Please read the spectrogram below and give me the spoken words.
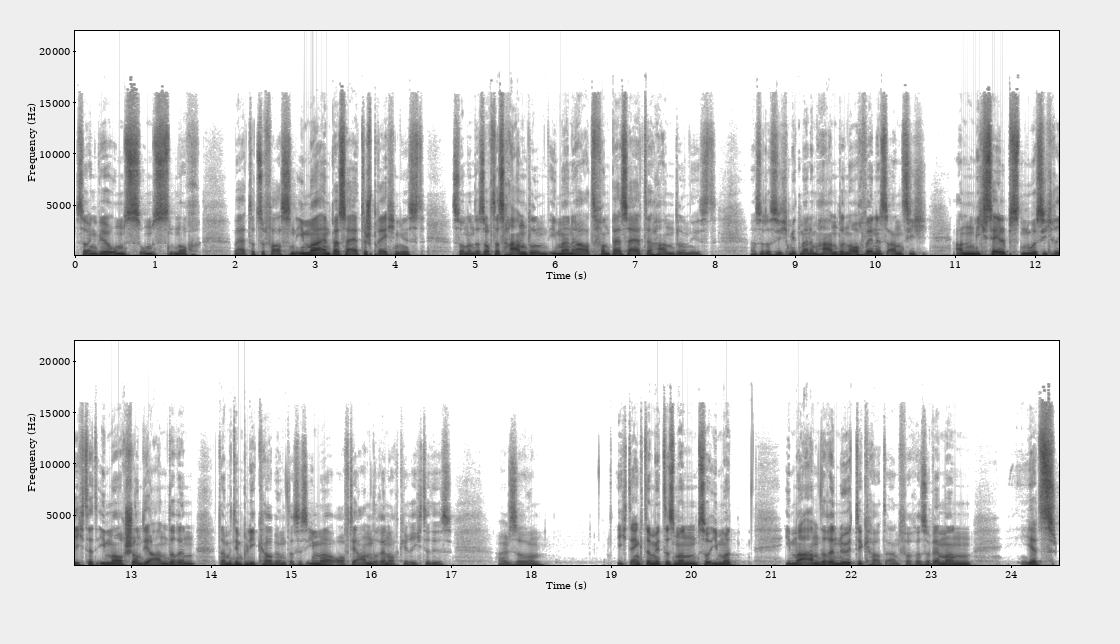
sagen wir, um es noch weiter zu fassen, immer ein Beiseite sprechen ist, sondern dass auch das Handeln immer eine Art von Beiseite handeln ist. Also dass ich mit meinem Handeln, auch wenn es an sich, an mich selbst nur sich richtet, immer auch schon die anderen damit im Blick habe und dass es immer auf die anderen auch gerichtet ist. Also ich denke damit, dass man so immer, immer andere nötig hat einfach. Also wenn man jetzt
